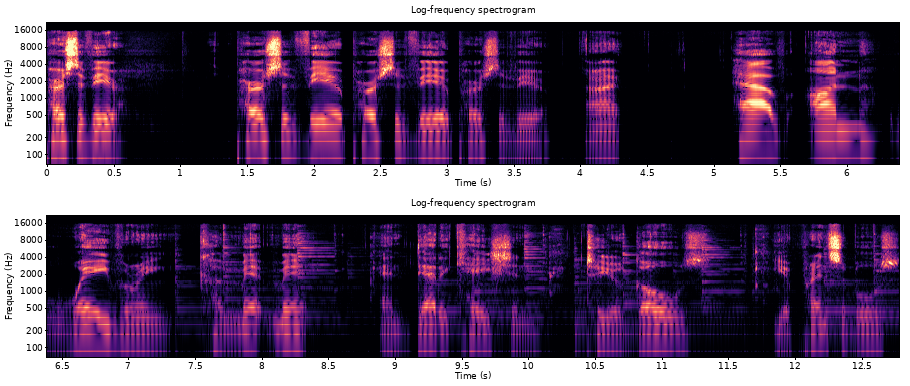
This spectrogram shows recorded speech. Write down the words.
persevere. Persevere, persevere, persevere. All right. Have unwavering commitment and dedication to your goals, your principles,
